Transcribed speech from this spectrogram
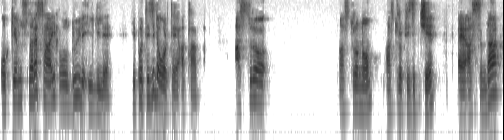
okyanuslara sahip olduğu ile ilgili hipotezi de ortaya atan astro astronom, astrofizikçi e, aslında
